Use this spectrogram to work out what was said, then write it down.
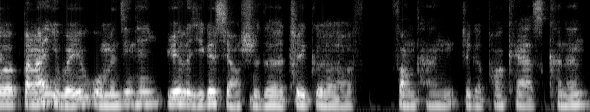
我本来以为我们今天约了一个小时的这个访谈，这个 podcast 可能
